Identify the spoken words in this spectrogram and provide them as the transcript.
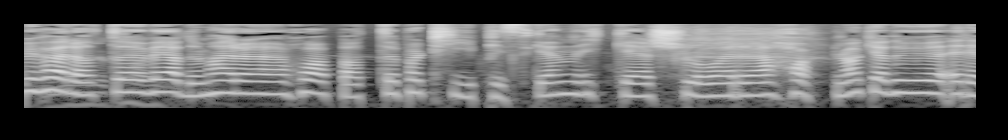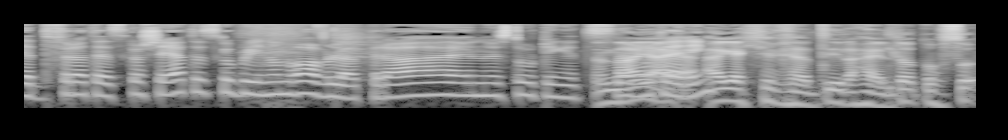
Vi hører at eh, Vedum her eh, håper at partipisken ikke slår hardt nok. Er du redd for at det skal skje, at det skal bli noen overløpere under Stortingets Nei, votering? Nei, jeg, jeg, er ikke redd i det hele tatt. Og så,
